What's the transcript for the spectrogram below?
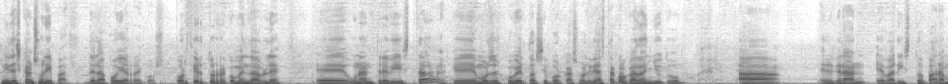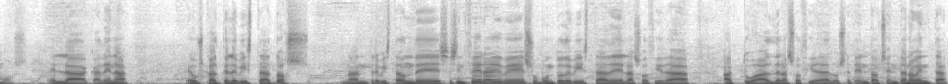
Ni descanso ni paz, de la Polla Records. Por cierto, recomendable eh, una entrevista que hemos descubierto así por casualidad, está colgada en YouTube, a el gran Evaristo Páramos, en la cadena Euskal Televista 2. Una entrevista donde se sincera y ve su punto de vista de la sociedad actual, de la sociedad de los 70, 80, 90,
